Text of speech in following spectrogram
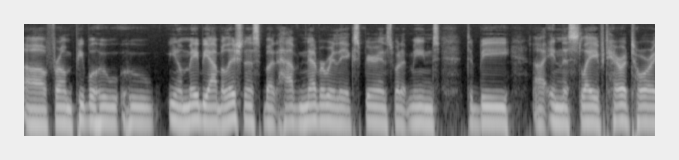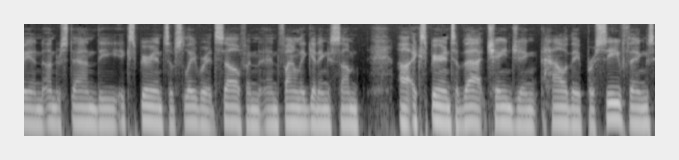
uh, from people who, who you know may be abolitionists but have never really experienced what it means to be uh, in the slave territory and understand the experience of slavery itself and, and finally getting some uh, experience of that changing how they perceive things.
